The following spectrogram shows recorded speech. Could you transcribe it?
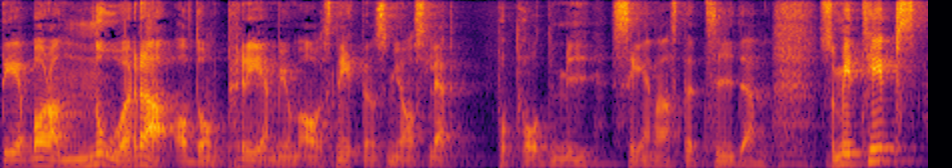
det är bara några av de premiumavsnitten som jag släppt på Podmi senaste tiden. Så mitt tips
